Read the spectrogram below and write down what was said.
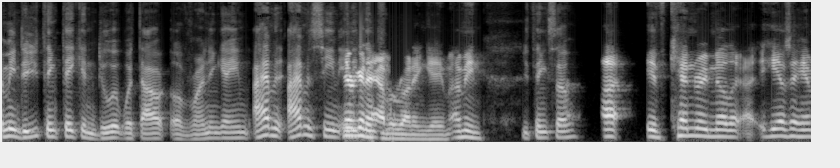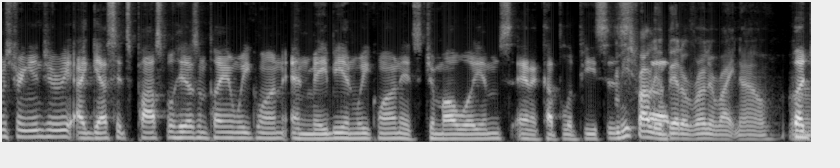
I mean, do you think they can do it without a running game? I haven't. I haven't seen. They're going to have a running game. I mean, you think so? Uh, if Kendre Miller uh, he has a hamstring injury, I guess it's possible he doesn't play in week one, and maybe in week one it's Jamaal Williams and a couple of pieces. He's probably uh, a better runner right now. But um,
